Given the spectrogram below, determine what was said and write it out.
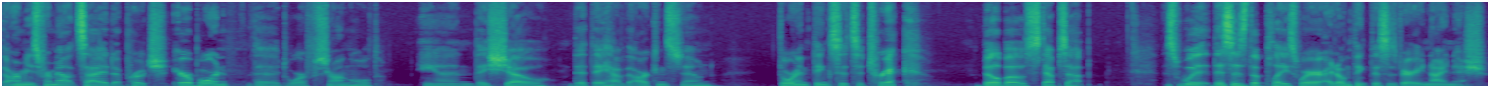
The armies from outside approach Erebor, the dwarf stronghold, and they show that they have the Arkenstone. Thorin thinks it's a trick. Bilbo steps up. This w- this is the place where I don't think this is very nine-ish,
